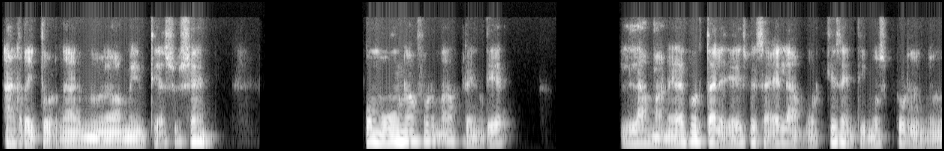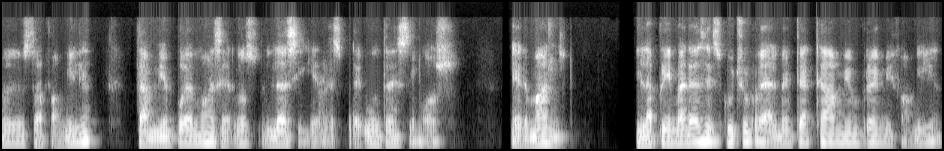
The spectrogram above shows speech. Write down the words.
a retornar nuevamente a su seno. Como una forma de aprender la manera de fortalecer y expresar el amor que sentimos por los miembros de nuestra familia, también podemos hacernos las siguientes preguntas, estimados hermanos. Y la primera es, ¿escucho realmente a cada miembro de mi familia?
